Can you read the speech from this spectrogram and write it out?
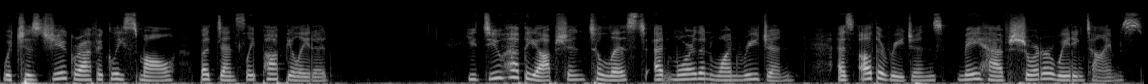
which is geographically small but densely populated. You do have the option to list at more than one region, as other regions may have shorter waiting times.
